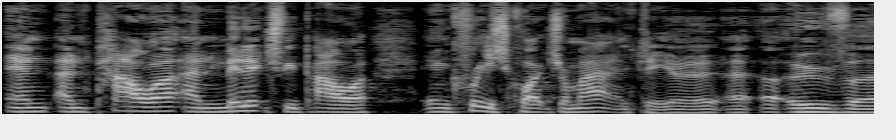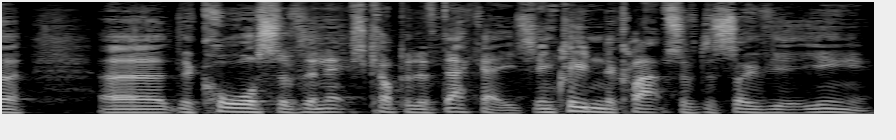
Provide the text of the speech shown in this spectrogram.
and, and power and military power increased quite dramatically uh, uh, over uh, the course of the next couple of decades, including the collapse of the Soviet Union.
